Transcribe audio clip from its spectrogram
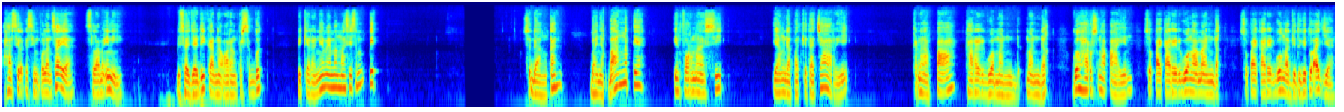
hasil kesimpulan saya selama ini bisa jadi karena orang tersebut pikirannya memang masih sempit. Sedangkan banyak banget ya informasi yang dapat kita cari kenapa karir gue mandek, gue harus ngapain supaya karir gue gak mandek, supaya karir gue gak gitu-gitu aja.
